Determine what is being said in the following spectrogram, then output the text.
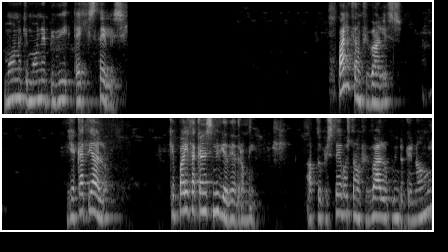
Μόνο και μόνο επειδή έχεις θέληση. Πάλι θα αμφιβάλλεις για κάτι άλλο. Και πάλι θα κάνεις την ίδια διαδρομή. Από το πιστεύω στο αμφιβάλλω που είναι το κενό μου,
